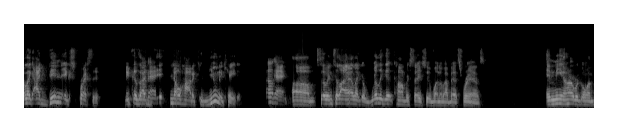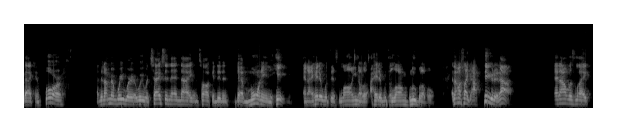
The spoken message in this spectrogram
like I didn't express it because I didn't know how to communicate it. Okay. Um. So until I had like a really good conversation with one of my best friends, and me and her were going back and forth, and then I remember we were we were texting that night and talking. Then it, that morning it hit me, and I hit it with this long, you know, I hit it with the long blue bubble, and I was like, I figured it out, and I was like,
